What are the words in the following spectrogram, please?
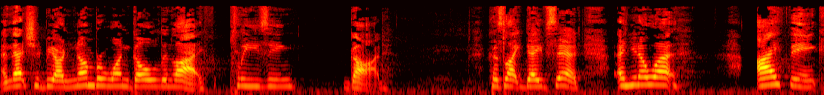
And that should be our number one goal in life pleasing God. Because, like Dave said, and you know what? I think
